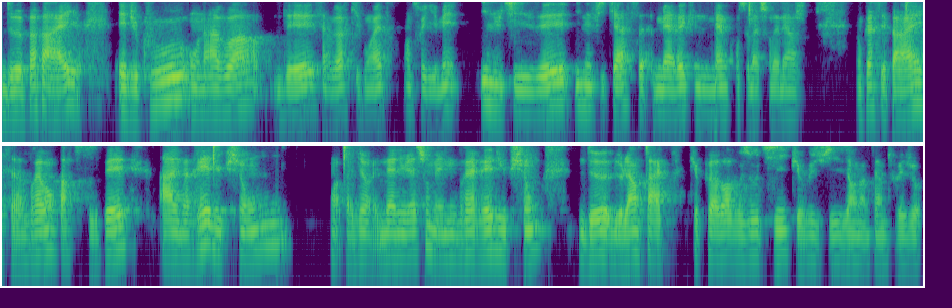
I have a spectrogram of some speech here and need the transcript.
de pas pareil. Et du coup, on a à avoir des serveurs qui vont être, entre guillemets, inutilisés, inefficaces, mais avec une même consommation d'énergie. Donc là, c'est pareil, ça va vraiment participer à une réduction, on va pas dire une annulation, mais une vraie réduction de, de l'impact que peut avoir vos outils que vous utilisez en interne tous les jours.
